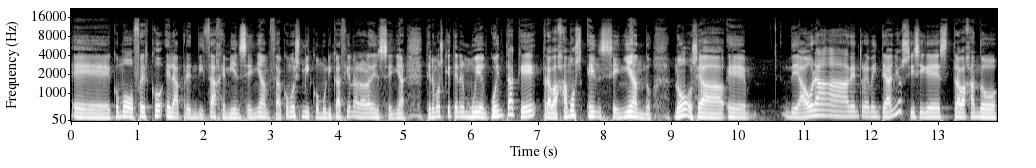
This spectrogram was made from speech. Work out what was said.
eh, cómo ofrezco el aprendizaje, mi enseñanza, cómo es mi comunicación a la hora de enseñar. Tenemos que tener muy en cuenta que trabajamos enseñando, ¿no? O sea, de ahora a dentro de 20 años, si sigues trabajando,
